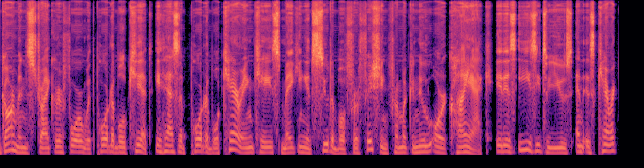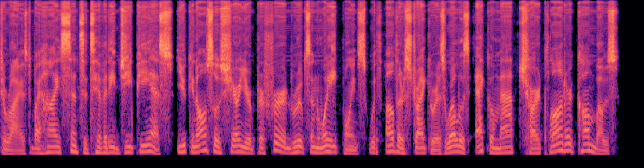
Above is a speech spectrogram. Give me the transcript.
Garmin Striker 4 with portable kit. It has a portable carrying case making it suitable for fishing from a canoe or kayak. It is easy to use and is characterized by high sensitivity GPS. You can also share your preferred routes and waypoints with other Striker as well as Echo Map chart plotter combos.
